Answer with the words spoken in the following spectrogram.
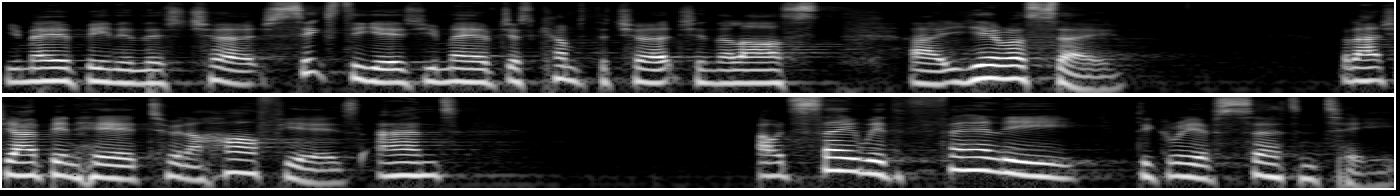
You may have been in this church 60 years, you may have just come to the church in the last uh, year or so. But actually, I've been here two and a half years, and I would say with fairly degree of certainty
